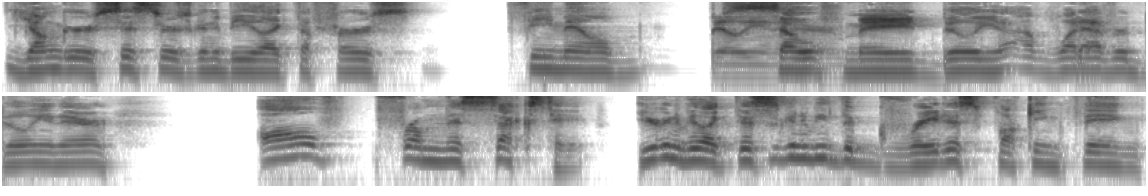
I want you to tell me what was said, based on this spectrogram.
younger sister is going to be like the first female Billionaire. self-made billion uh, whatever billionaire, all from this sex tape. You're going to be like, this is going to be the greatest fucking thing.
